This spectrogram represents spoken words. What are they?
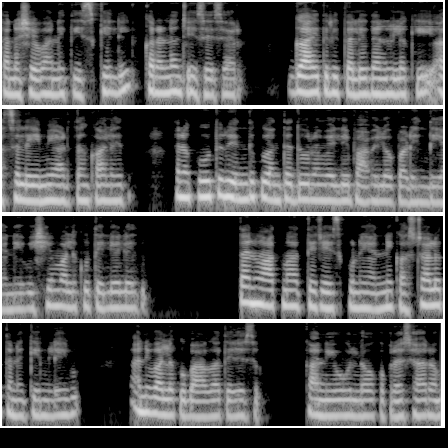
తన శవాన్ని తీసుకెళ్ళి ఖననం చేసేశారు. గాయత్రి తల్లిదండ్రులకి అస్సలేమీ అర్థం కాలేదు. తన కూతురు ఎందుకు అంత దూరం వెళ్ళి బావిలో పడింది అనే విషయం వాళ్ళకు తెలియలేదు. తను ఆత్మహత్య చేసుకునే అన్ని కష్టాలు తనకేం లేవు అని వాళ్ళకు బాగా తెలుసు. కానీ ఊళ్ళో ఒక ప్రచారం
